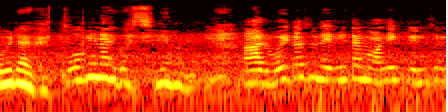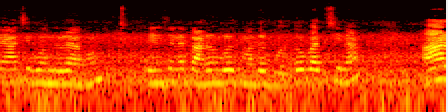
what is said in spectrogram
অভিনয় করছে। অভিনয় করছি আমি। আর ওইটা শুনে এমনিতে আমি অনেক টেনশনে আছি বন্ধুরা এখন। টেনশনের কারণগুলো তোমাদের বলতেও পারছি না। আর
